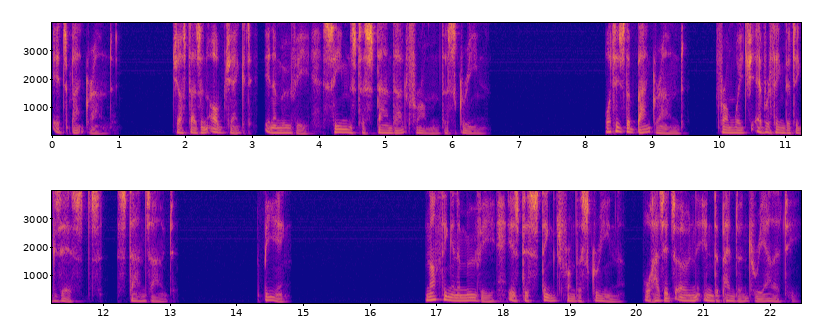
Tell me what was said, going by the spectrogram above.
its background, just as an object in a movie seems to stand out from the screen. What is the background from which everything that exists stands out? Being. Nothing in a movie is distinct from the screen or has its own independent reality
